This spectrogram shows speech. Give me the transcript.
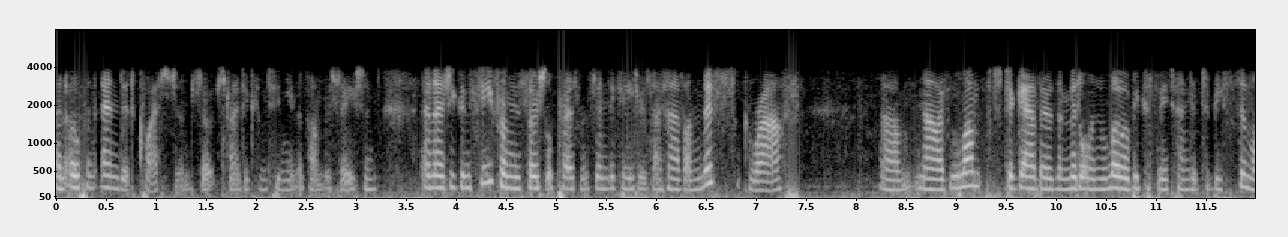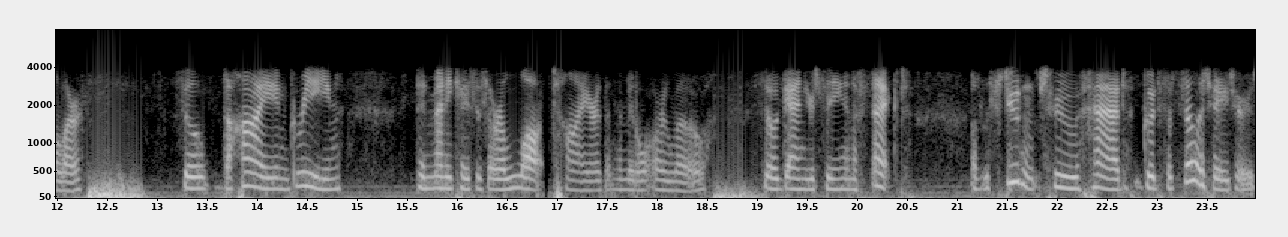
an open-ended question. So it's trying to continue the conversation. And as you can see from the social presence indicators I have on this graph, um, now I've lumped together the middle and low because they tended to be similar. So the high in green in many cases are a lot higher than the middle or low. So again, you're seeing an effect of the students who had good facilitators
